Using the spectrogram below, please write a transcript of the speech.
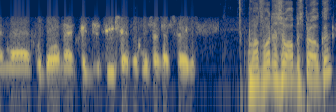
en goed doornemen, puntjes op die zetten. Dus dat is uitstekend. Wat wordt er zo al besproken?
